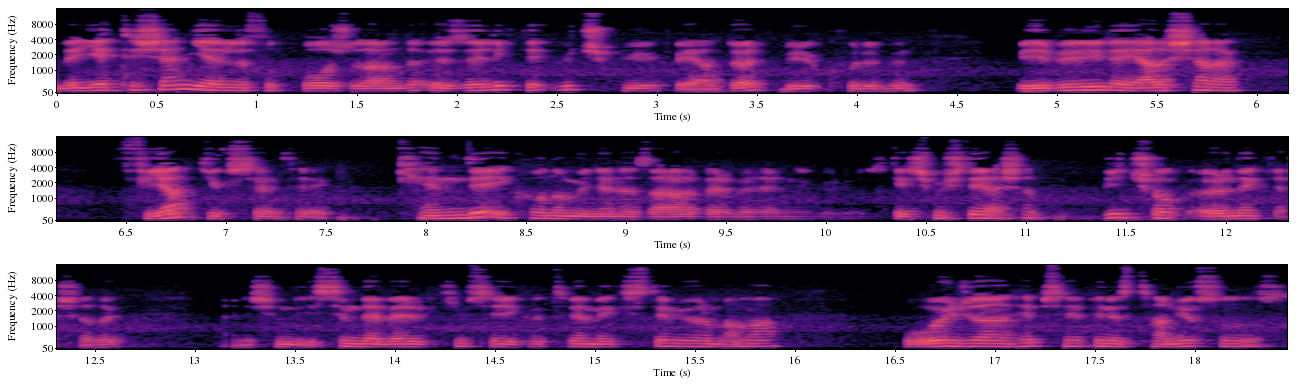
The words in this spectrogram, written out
ve yetişen yerli futbolcuların da özellikle 3 büyük veya 4 büyük kulübün birbiriyle yarışarak fiyat yükselterek kendi ekonomilerine zarar vermelerini görüyoruz. Geçmişte yaşadık birçok örnek yaşadık. Yani şimdi isim de verir kimseyi kötülemek istemiyorum ama bu oyuncuların hepsi hepiniz tanıyorsunuz.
